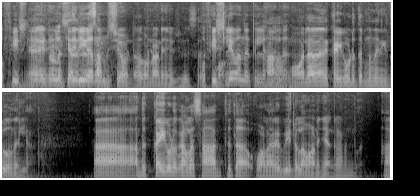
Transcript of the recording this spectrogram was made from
ഒഫീഷ്യലായിട്ടുള്ള സംശയമുണ്ട് അതുകൊണ്ടാണ് ഞാൻ ചോദിച്ചത്. ഒഫീഷ്യലി വന്നിട്ടില്ല മോഹൻലാൽ അതിന് കൈ കൊടുത്തിട്ടുണ്ടെന്ന് എനിക്ക് തോന്നുന്നില്ല. അത് കൈ കൊടുക്കാനുള്ള സാധ്യത വളരെ വിരളമാണ് ഞാൻ കാണുന്നത്. ആ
